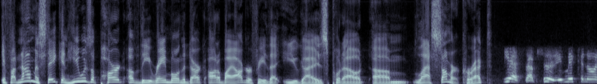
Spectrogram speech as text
If I'm not mistaken, he was a part of the Rainbow in the Dark autobiography that you guys put out um, last summer, correct? Yes, absolutely. Mick and I,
